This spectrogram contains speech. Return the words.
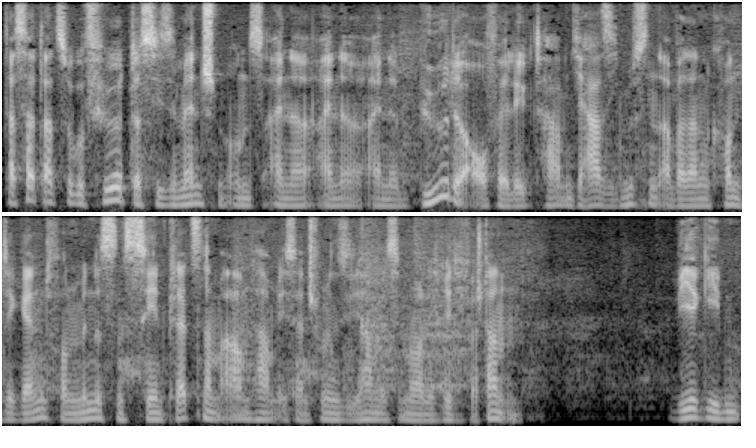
Das hat dazu geführt, dass diese Menschen uns eine, eine, eine Bürde auferlegt haben. Ja, sie müssen aber dann ein Kontingent von mindestens zehn Plätzen am Abend haben. Ich sage, entschuldigen Sie, haben es immer noch nicht richtig verstanden. Wir geben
